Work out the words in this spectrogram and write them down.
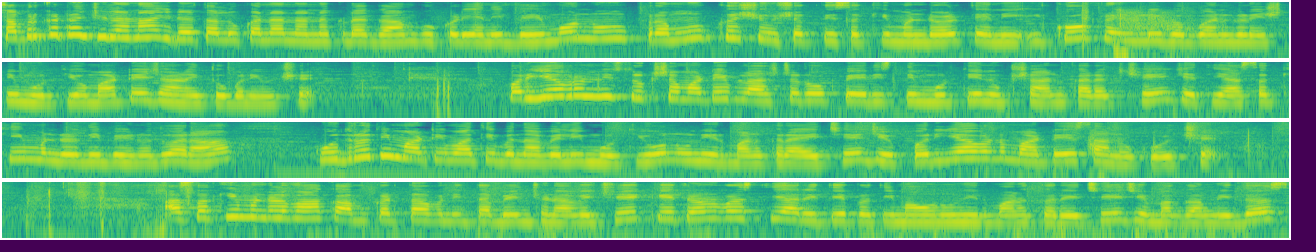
સાબરકાંઠા જિલ્લાના ઈડર તાલુકાના નાનકડા ગામ કુકડિયાની બહેનોનું પ્રમુખ શિવશક્તિ સખી મંડળ તેની ઇકો ફ્રેન્ડલી ભગવાન ગણેશની મૂર્તિઓ માટે જાણીતું બન્યું છે. પર્યાવરણની સુરક્ષા માટે પ્લાસ્ટર ઓફ પેરિસની મૂર્તિ નુકસાનકારક છે, જેથી આ સખી મંડળની બહેનો દ્વારા કુદરતી માટીમાંથી બનાવેલી મૂર્તિઓનું નિર્માણ કરાય છે, જે પર્યાવરણ માટે સાનુકૂળ છે. આ સખી મંડળમાં કામ કરતા વનિતાબેન જણાવે છે કે ત્રણ વર્ષથી આ રીતે પ્રતિમાઓનું નિર્માણ કરે છે, જેમાં ગામની દસ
